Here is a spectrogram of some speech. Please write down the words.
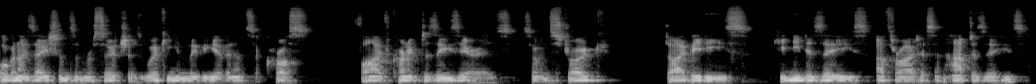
organisations and researchers working in living evidence across five chronic disease areas. So, in stroke, diabetes, kidney disease, arthritis, and heart disease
